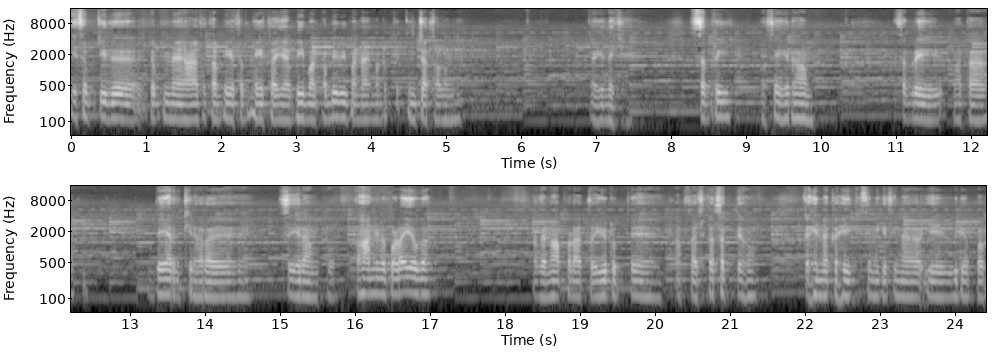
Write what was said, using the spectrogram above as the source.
ये सब चीज़ें जब मैं आया था तब ये सब नहीं था, ये अभी बन, अभी भी बना है मतलब कि तीन चार सालों में। ये देखिए, सबरी और श्री राम, सबरी माता बेर खिला रहे हैं, श्री राम को। कहानी में पढ़ा ही होगा। अगर ना पढ़ा तो यूट्यूब पे आप सर्च कर सकते हो। कहीं ना कहीं किसी न किसी ने ये वीडियो अपलोड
